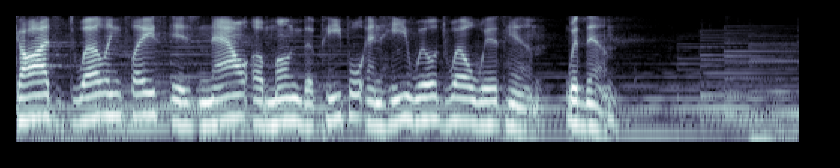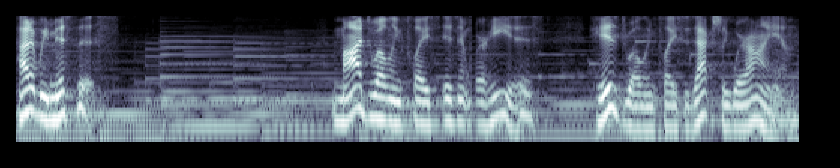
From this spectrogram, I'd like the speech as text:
God's dwelling place is now among the people, and he will dwell with him, with them. How did we miss this? My dwelling place isn't where he is. His dwelling place is actually where I am.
